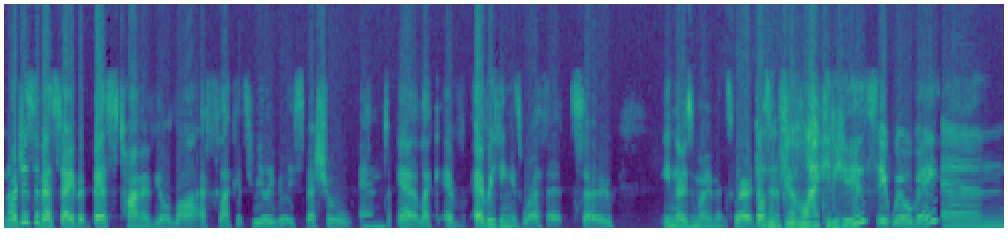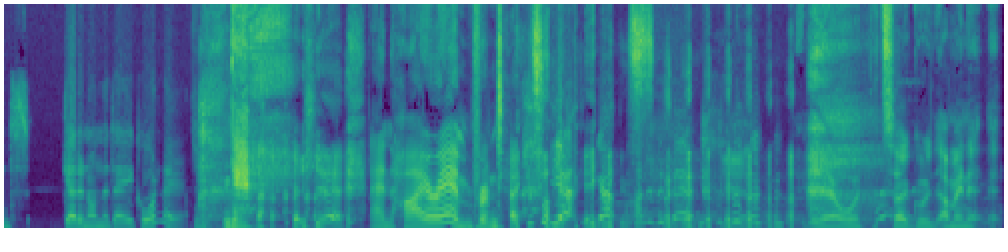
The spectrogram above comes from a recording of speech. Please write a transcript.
not just the best day, but best time of your life. Like, it's really, really special. And yeah, like ev- everything is worth it. So, in those moments where it doesn't feel like it is, it will be. And get an on the day coordinator. yeah. And hire M from days like Yeah, these. yeah, 100%. yeah, yeah. Well, it's so good. I mean, it, it-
